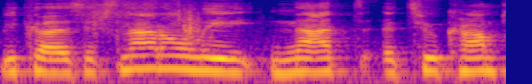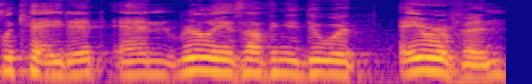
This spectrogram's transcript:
because it's not only not too complicated and really has nothing to do with Eruvin,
